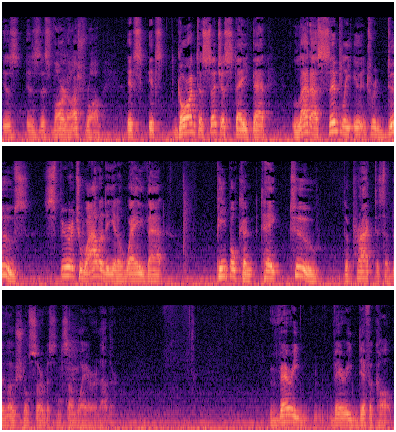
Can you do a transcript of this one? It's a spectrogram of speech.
is is this Varnashram? It's it's gone to such a state that let us simply introduce spirituality in a way that people can take to the practice of devotional service in some way or another. Very, very difficult,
